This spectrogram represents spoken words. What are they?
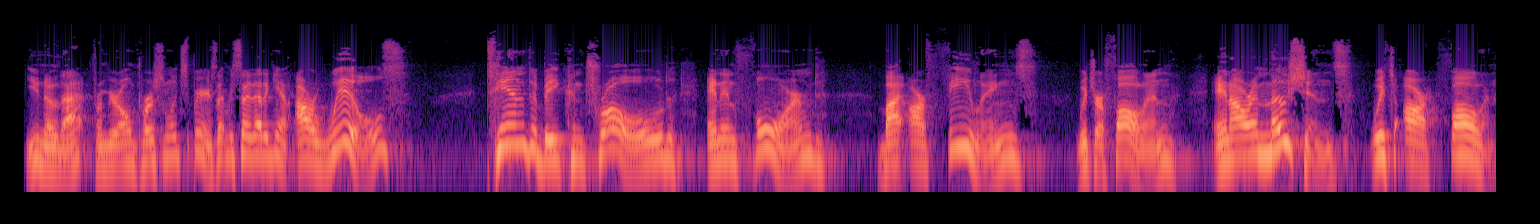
You know that from your own personal experience. Let me say that again. Our wills tend to be controlled and informed by our feelings, which are fallen, and our emotions, which are fallen.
